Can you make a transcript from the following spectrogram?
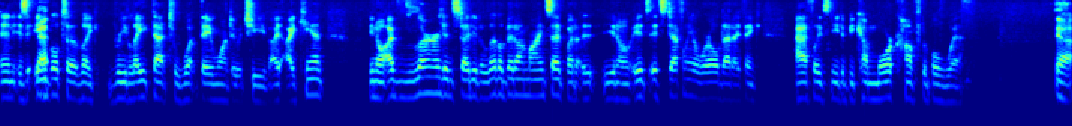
and is yeah. able to like relate that to what they want to achieve. I, I can't, you know, I've learned and studied a little bit on mindset, but uh, you know, it's it's definitely a world that I think athletes need to become more comfortable with. Yeah,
